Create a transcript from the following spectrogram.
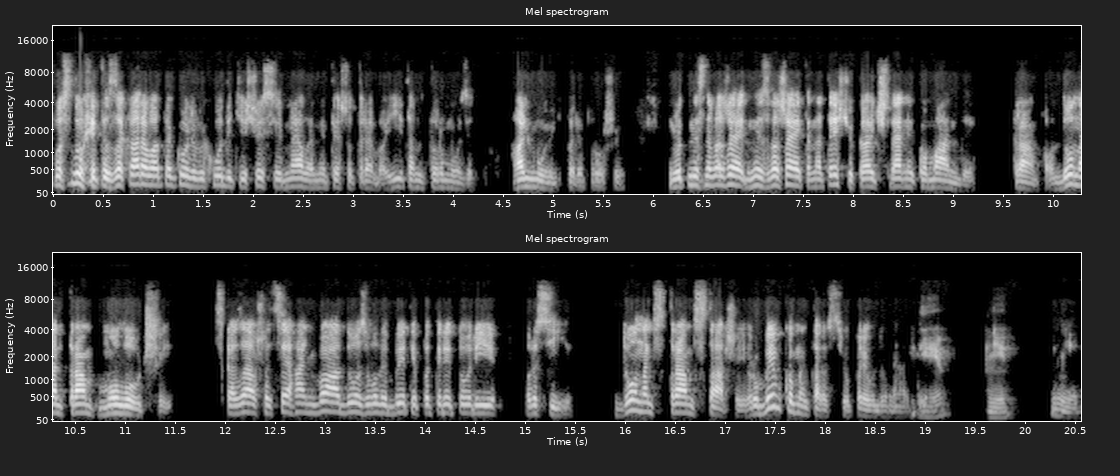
Послухайте, Захарова також виходить і щось меле не те, що треба. Її там тормозять, гальмують, перепрошую. І от не зважаєте, не зважаєте на те, що кажуть члени команди Трампа. Дональд Трамп молодший сказав, що це ганьба, дозволи бити по території Росії. Дональд Трамп старший робив коментар з цього приводу? Ні, ні. Ні.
